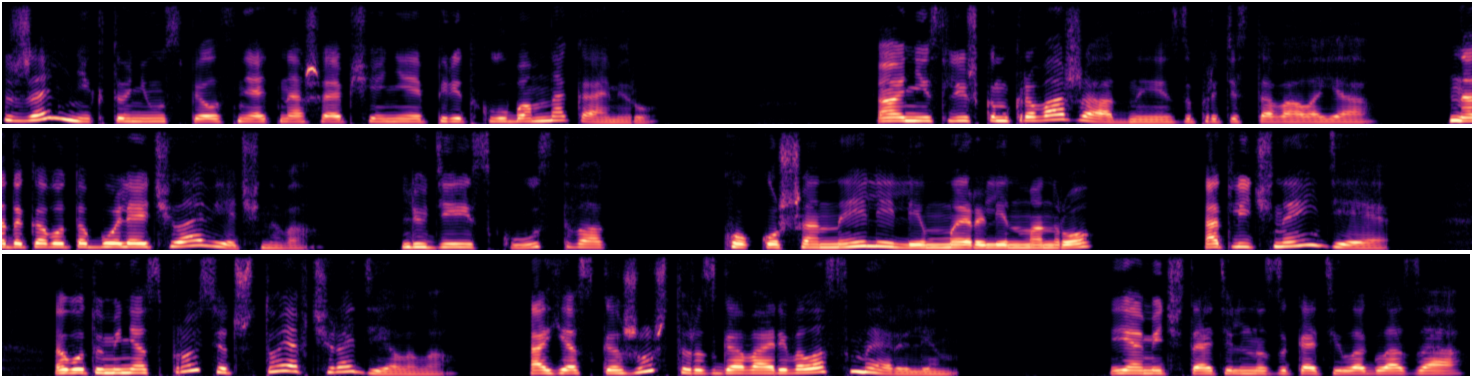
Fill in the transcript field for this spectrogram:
Жаль, никто не успел снять наше общение перед клубом на камеру. «Они слишком кровожадные», — запротестовала я. «Надо кого-то более человечного. Людей искусства. Коко Шанель или Мэрилин Монро. Отличная идея. Вот у меня спросят, что я вчера делала. А я скажу, что разговаривала с Мэрилин». Я мечтательно закатила глаза.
